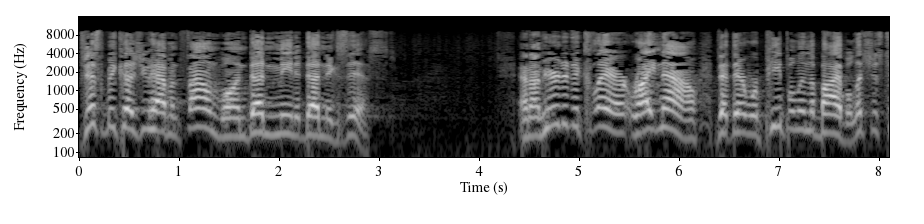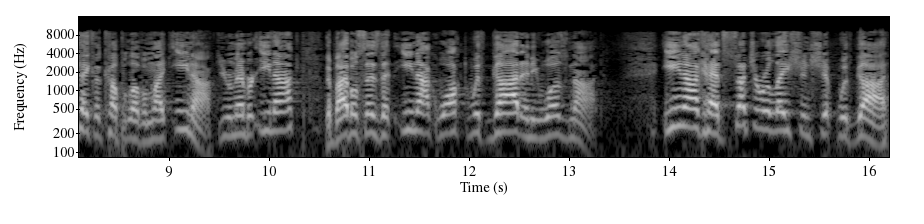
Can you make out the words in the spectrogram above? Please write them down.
Just because you haven't found one doesn't mean it doesn't exist. And I'm here to declare right now that there were people in the Bible. Let's just take a couple of them, like Enoch. You remember Enoch? The Bible says that Enoch walked with God and he was not. Enoch had such a relationship with God,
